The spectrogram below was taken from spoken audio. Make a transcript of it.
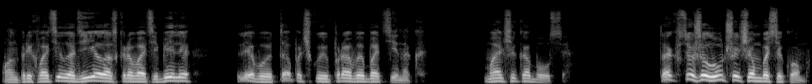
Он прихватил одеяло с кровати Билли, левую тапочку и правый ботинок. Мальчик обулся. «Так все же лучше, чем босиком.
